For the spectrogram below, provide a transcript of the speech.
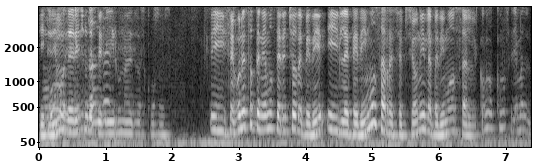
y tenemos Uy, derecho entonces- de pedir una de esas cosas. Y según esto teníamos derecho de pedir y le pedimos a recepción y le pedimos al... ¿Cómo, cómo se llama? El,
